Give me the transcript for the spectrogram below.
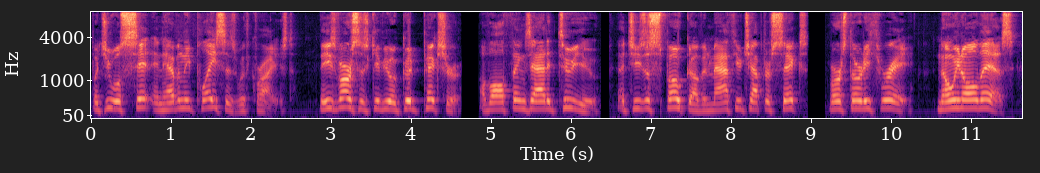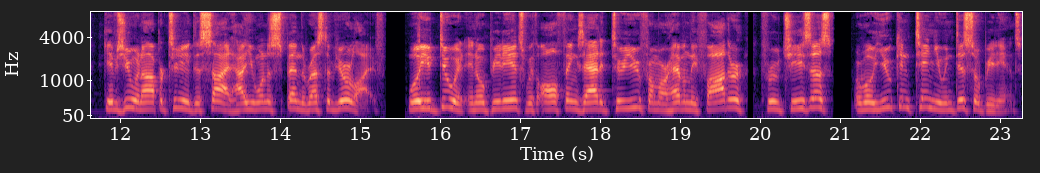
but you will sit in heavenly places with Christ. These verses give you a good picture of all things added to you that Jesus spoke of in Matthew chapter 6 Verse 33 Knowing all this gives you an opportunity to decide how you want to spend the rest of your life. Will you do it in obedience with all things added to you from our Heavenly Father through Jesus, or will you continue in disobedience,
